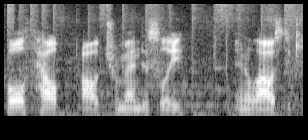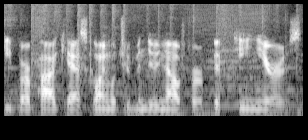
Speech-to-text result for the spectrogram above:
Both help out tremendously and allow us to keep our podcast going, which we've been doing now for 15 years.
